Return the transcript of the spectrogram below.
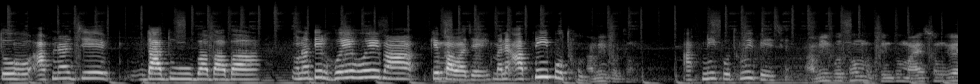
তো আপনার যে দাদু বা বাবা ওনাদের হয়ে হয়ে মাকে পাওয়া যায় মানে আপনিই প্রথম? আমি প্রথম। আপনিই প্রথমই পেয়েছেন? আমি প্রথম কিন্তু মায়ের সঙ্গে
